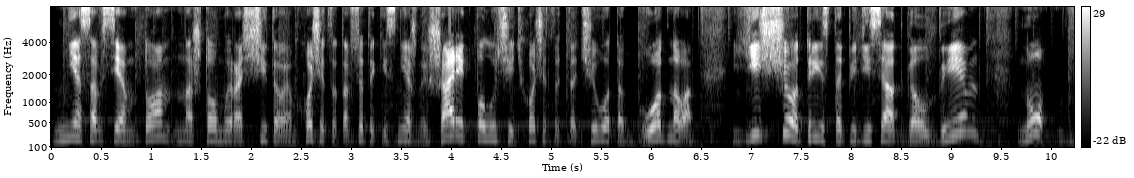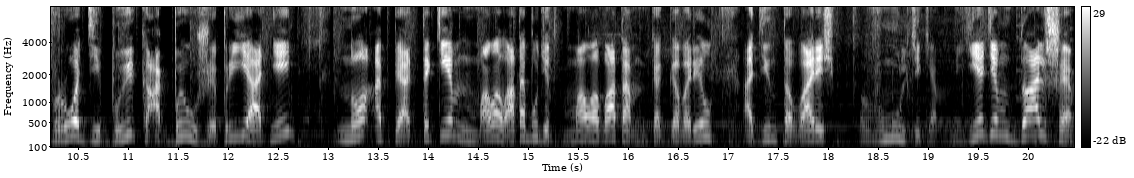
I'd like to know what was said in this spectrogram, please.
не совсем то, на что мы рассчитываем. Хочется-то все-таки снежный шарик получить, хочется-то чего-то годного. Еще 350 голды, ну, вроде бы как бы уже приятней. Но опять-таки маловато будет, маловато, как говорил один товарищ в мультике. Едем дальше.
